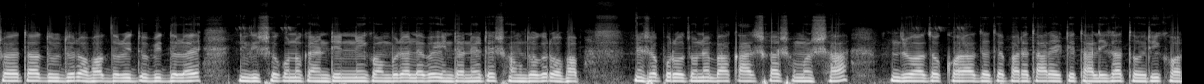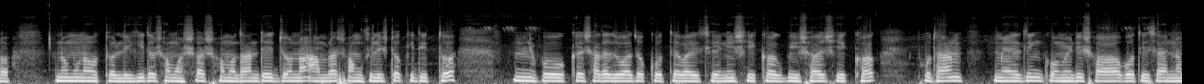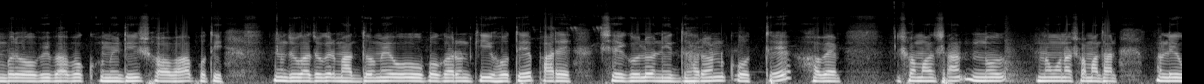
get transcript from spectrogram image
সহায়তা দুর্যোগের অভাব, দরিদ্র বিদ্যালয়ে নির্দিষ্ট কোনো ক্যান্টিন নেই, কম্পিউটার ল্যাবে ইন্টারনেটের সংযোগের অভাব। এসব প্রয়োজনে বা কার কার সমস্যা যোগাযোগ করা যেতে পারে তার একটি তালিকা তৈরি করো। নমুনা উত্তর, লিখিত সমস্যার সমাধানটির জন্য আমরা সংশ্লিষ্ট কৃতিত্ব পক্ষের সাথে যোগাযোগ করতে পারি। শ্রেণি শিক্ষক, বিষয় শিক্ষক প্রধান ম্যানেজিং কমিটির সভাপতি, চার নম্বরে অভিভাবক কমিটির সভাপতি। যোগাযোগের মাধ্যমে ও উপকরণ কি হতে পারে সেগুলো নির্ধারণ করতে হবে। সমাধান নমুনা সমাধান।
